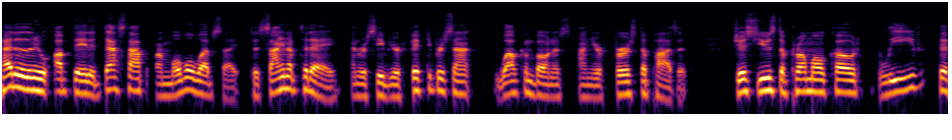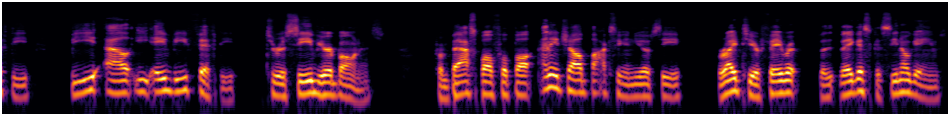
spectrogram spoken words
Head to the new updated desktop or mobile website to sign up today and receive your 50% welcome bonus on your first deposit. Just use the promo code BLEAV50, B L E A V 50 to receive your bonus. From basketball, football, NHL, boxing, and UFC, right to your favorite Vegas casino games.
